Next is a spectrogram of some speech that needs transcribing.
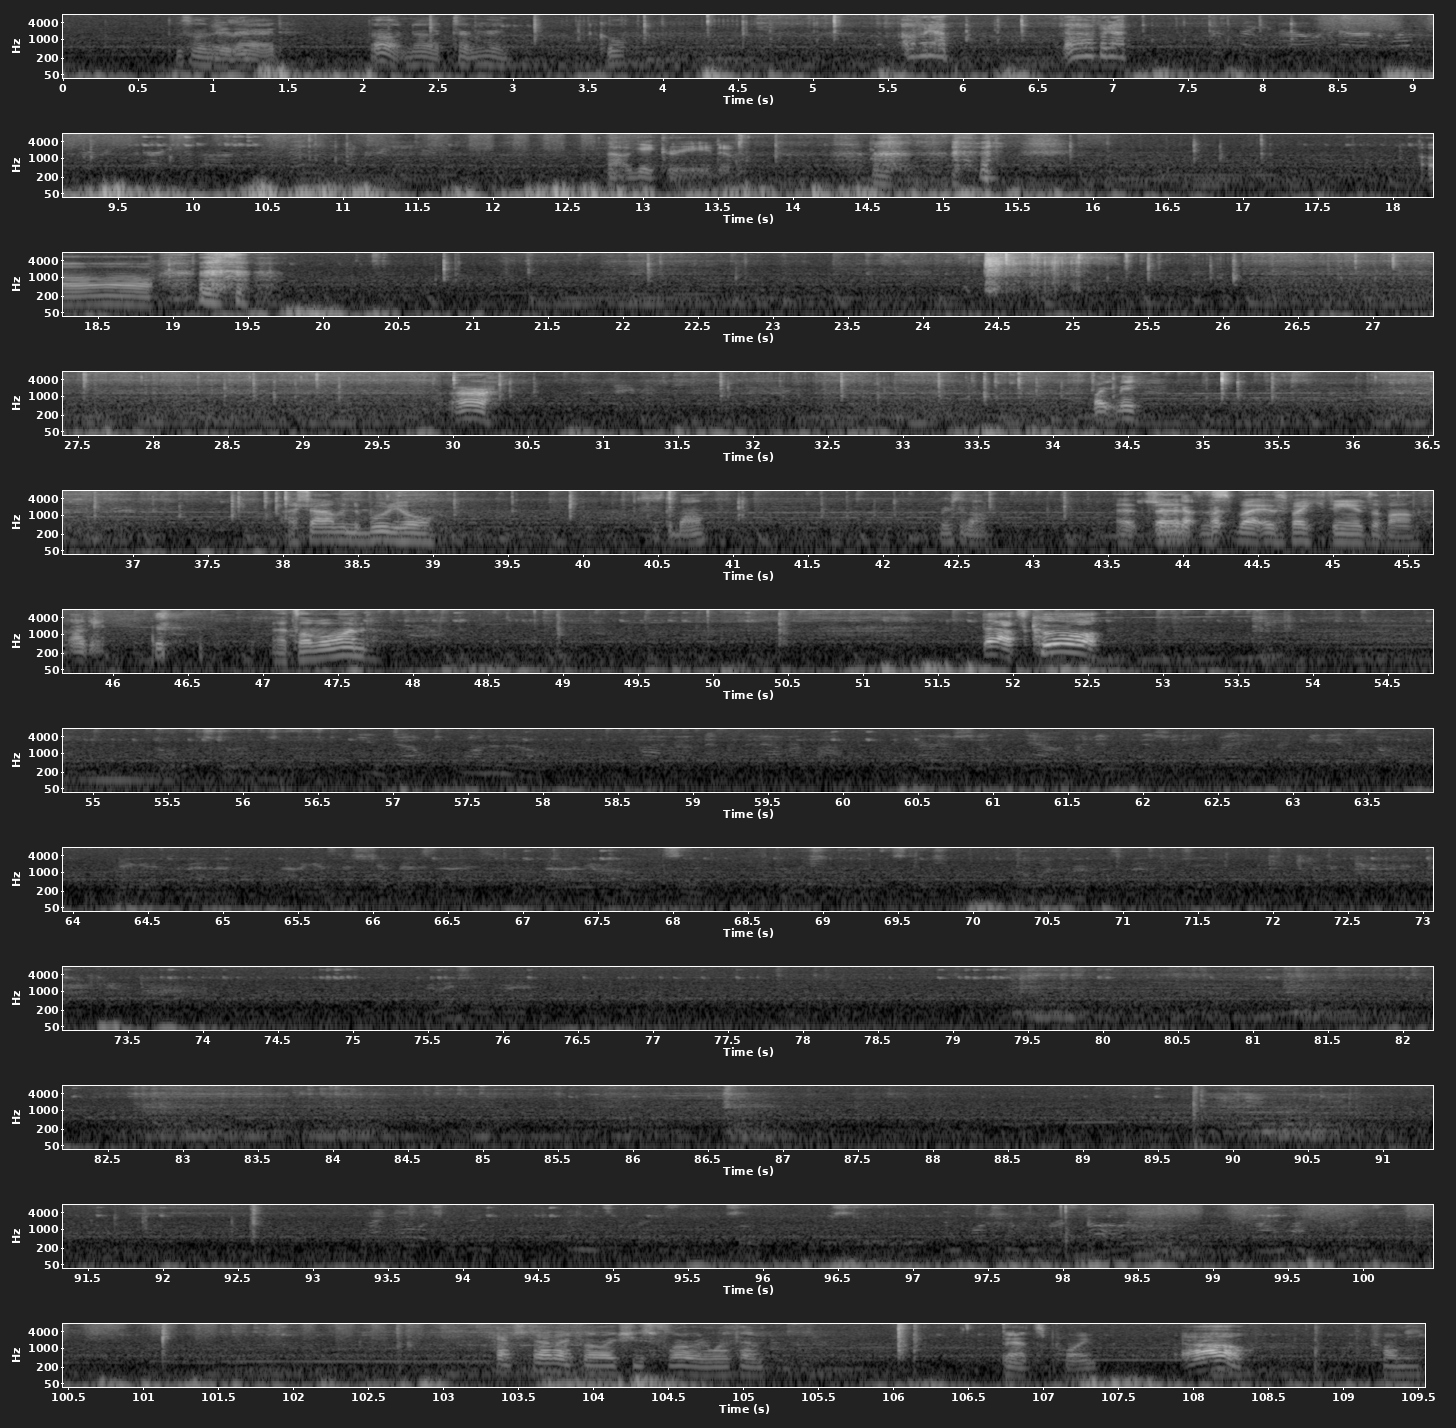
This one's Maybe. red. Oh, no, it turned green. Cool. Open up! Open up! I'll get creative. oh. shot him in the booty hole. Is this the bomb? Where's the bomb? That, that's that- the, spi- the spiky thing is a bomb. Okay. That's level one. That's cool! You don't want to know. Cairo, this is an Amber Clad. The carrier shield is down. I'm in position and ready for immediate assault. Negative, Commander. Not against a ship that size. Not on your own. Sir, permission to leave the station. For what purpose, Master Chief? And I feel like she's flirting with him. That's the point. Oh. Funny.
